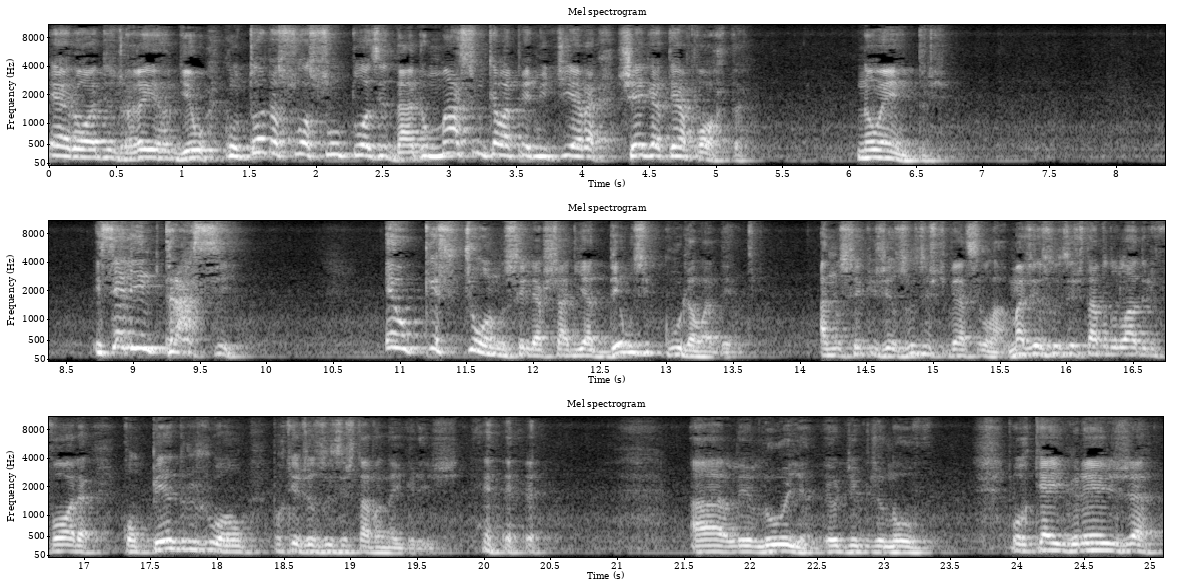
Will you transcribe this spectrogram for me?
Herodes reergueu com toda a sua suntuosidade. O máximo que ela permitia era chegue até a porta, não entre. E se ele entrasse, eu questiono se ele acharia Deus e cura lá dentro a não ser que Jesus estivesse lá. Mas Jesus estava do lado de fora com Pedro e João, porque Jesus estava na igreja. Aleluia, eu digo de novo. porque a igreja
